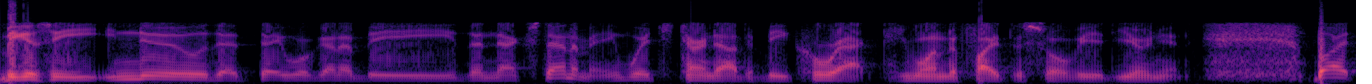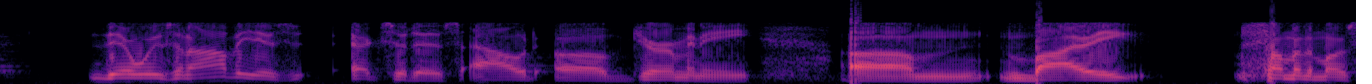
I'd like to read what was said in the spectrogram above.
because he knew that they were going to be the next enemy, which turned out to be correct. He wanted to fight the Soviet Union. But there was an obvious exodus out of Germany um, by some of the most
